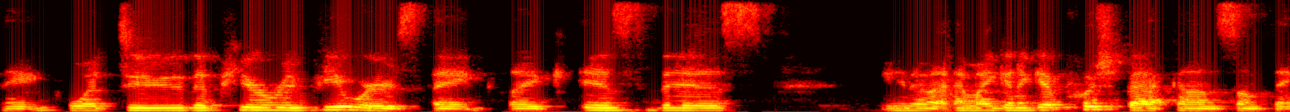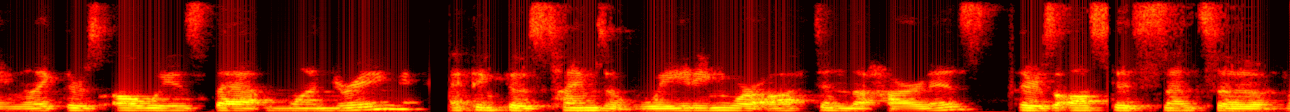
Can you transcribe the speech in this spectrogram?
think? What do the peer reviewers think? Like is this you know am i going to get pushback on something? Like there's always that wondering. I think those times of waiting were often the hardest. There's also this sense of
